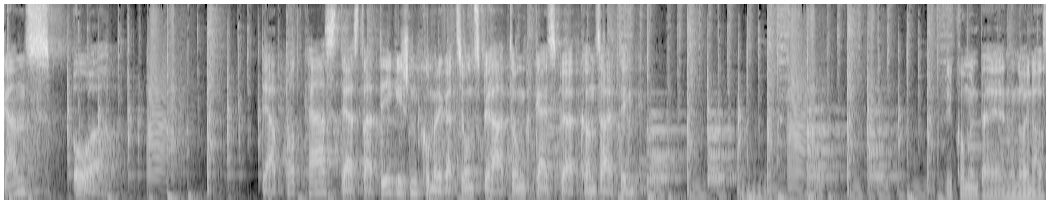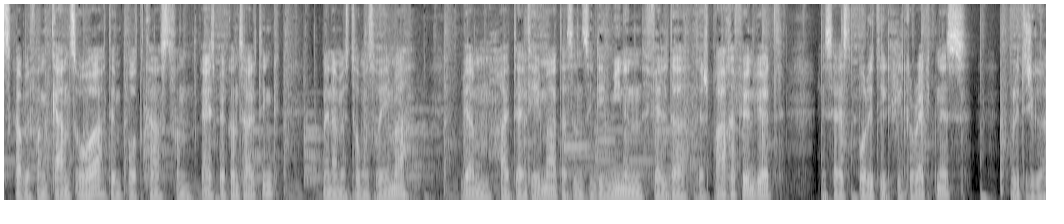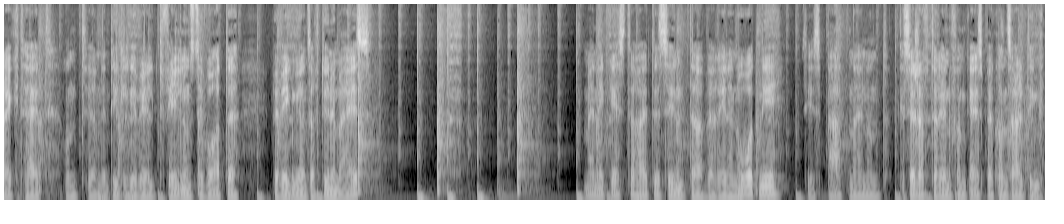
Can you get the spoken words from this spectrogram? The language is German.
Ganz Ohr. Der Podcast der strategischen Kommunikationsberatung Geisberg Consulting. Willkommen bei einer neuen Ausgabe von Ganz Ohr, dem Podcast von Geisberg Consulting. Mein Name ist Thomas Ruemer. Wir haben heute ein Thema, das uns in die Minenfelder der Sprache führen wird. Es heißt Political Correctness, politische Korrektheit und wir haben den Titel gewählt, fehlen uns die Worte, bewegen wir uns auf dünnem Eis. Meine Gäste heute sind Verena Nowotny, sie ist Partnerin und Gesellschafterin von Geisberg Consulting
